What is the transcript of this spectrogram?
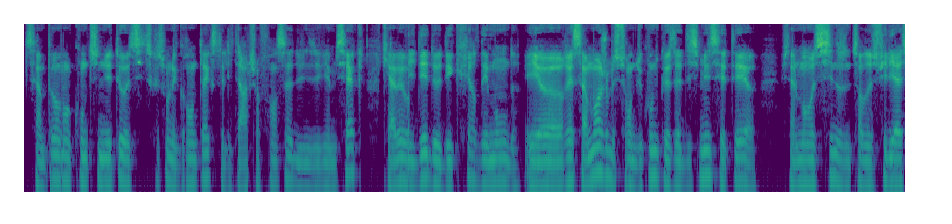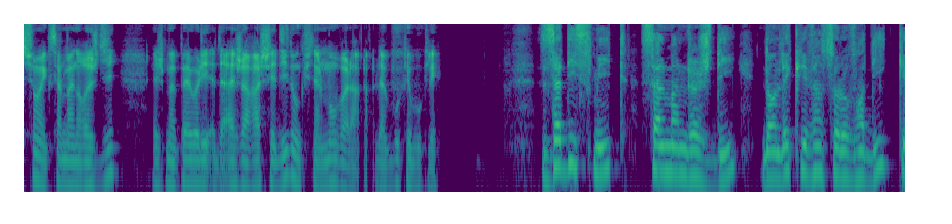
c'est un peu en continuité aussi de ce que sont les grands textes de littérature française du 19e siècle, qui avaient l'idée de décrire des mondes. Et récemment, je me suis rendu compte que Zadie Smith était finalement aussi dans une sorte de filiation avec Salman Rushdie, et je m'appelle Walid Rachedi, donc finalement, voilà, la boucle est bouclée. Zadie Smith, Salman Rushdie, dont l'écrivain se revendique,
